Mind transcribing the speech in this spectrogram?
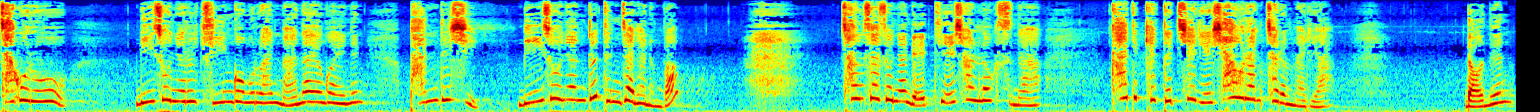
자고로 미소녀를 주인공으로 한 만화 영화에는 반드시 미소년도 등장하는 법? 천사소녀 네티의 셜록스나 카디캡터 체리의 샤오랑처럼 말이야. 너는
